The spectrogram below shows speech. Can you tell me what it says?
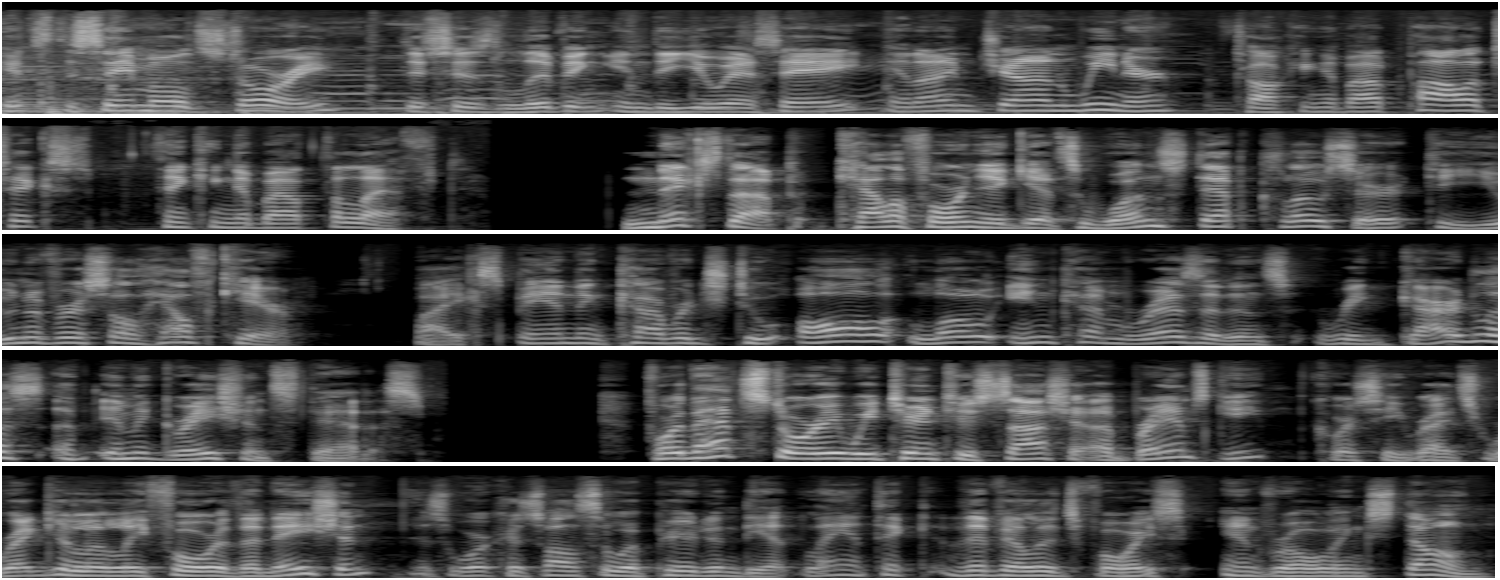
It's the same old story. This is Living in the USA, and I'm Jon Wiener, talking about politics, thinking about the left. Next up, California gets one step closer to universal health care by expanding coverage to all low income residents, regardless of immigration status. For that story, we turn to Sasha Abramsky. Of course, he writes regularly for The Nation. His work has also appeared in The Atlantic, The Village Voice, and Rolling Stone.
